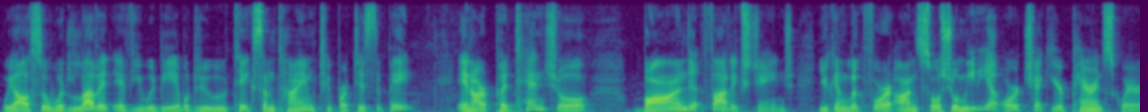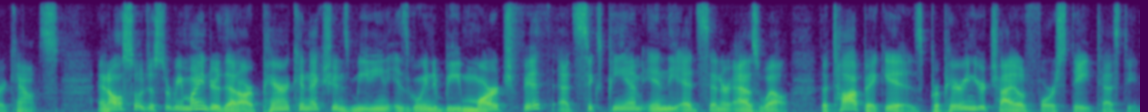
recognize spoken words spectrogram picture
We also would love it if you would be able to take some time to participate in our potential bond thought exchange. You can look for it on social media or check your Parent Square accounts. And also, just a reminder that our Parent Connections meeting is going to be March 5th at 6 p.m. in the Ed Center as well. The topic is preparing your child for state testing.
